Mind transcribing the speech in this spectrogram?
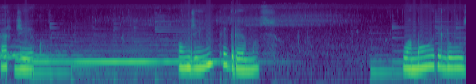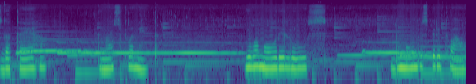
cardíaco, onde integramos o amor e luz da Terra do nosso planeta e o amor e luz do mundo espiritual.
